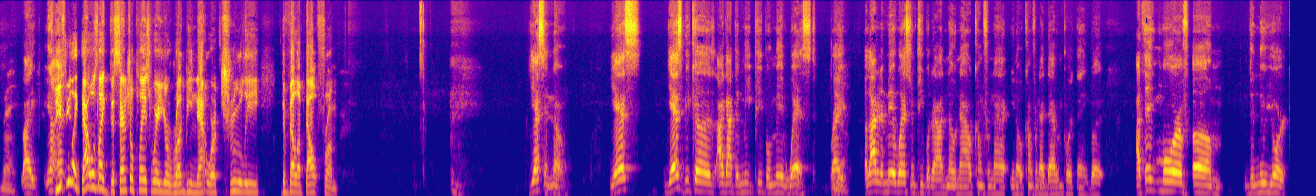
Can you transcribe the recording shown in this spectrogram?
bro. like you know, Do you feel like that was like the central place where your rugby network truly developed out from? Yes and no. Yes, yes, because I got to meet people Midwest, right? Yeah. A lot of the Midwestern people that I know now come from that, you know, come from that Davenport thing. But I think more of um the New York,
